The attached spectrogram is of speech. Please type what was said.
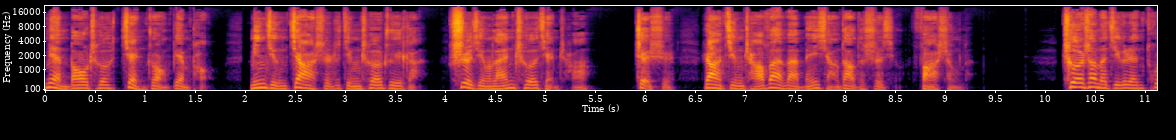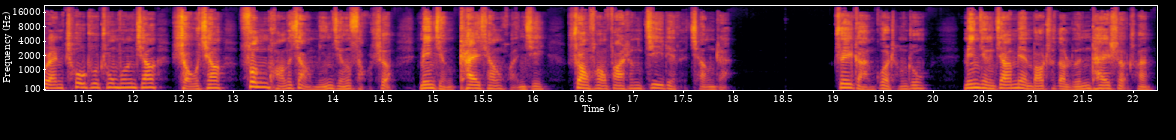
面包车见状便跑，民警驾驶着警车追赶，市警拦车检查。这时。让警察万万没想到的事情发生了，车上的几个人突然抽出冲锋枪、手枪，疯狂地向民警扫射。民警开枪还击，双方发生激烈的枪战。追赶过程中，民警将面包车的轮胎射穿。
